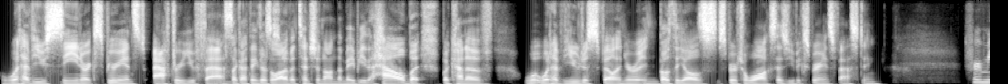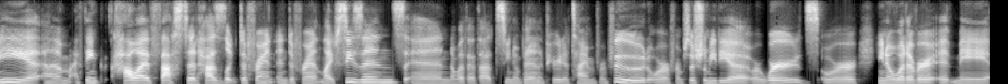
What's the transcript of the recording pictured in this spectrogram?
what have you seen or experienced after you fast? Like I think there's a lot of attention on the maybe the how, but but kind of what what have you just felt in your in both of y'all's spiritual walks as you've experienced fasting? For me, um, I think how I've fasted has looked different in different life seasons, and whether that's you know been a period of time from food or from social media or words or you know whatever it may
